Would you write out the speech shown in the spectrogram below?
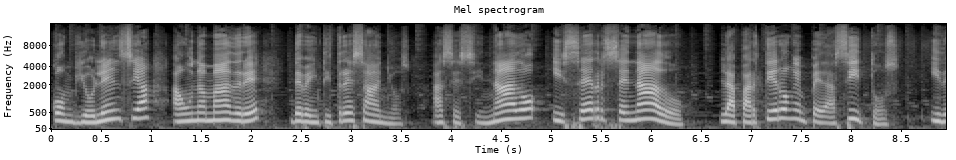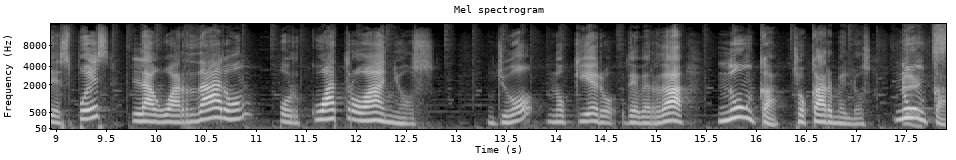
con violencia a una madre de 23 años, asesinado y cercenado. La partieron en pedacitos y después la guardaron por cuatro años. Yo no quiero, de verdad, nunca chocármelos, nunca.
